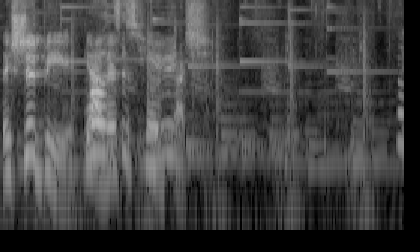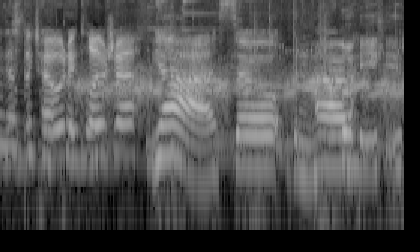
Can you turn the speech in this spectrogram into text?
They should be. Yeah, Wow, there's this is a toad back. Is this the toad enclosure? Yeah, so The Um, noise.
